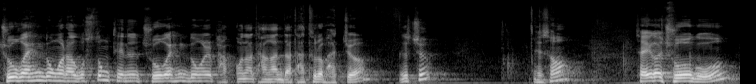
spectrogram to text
주어가 행동을 하고 수동태는 주어가 행동을 받거나 당한다. 다 들어봤죠? 그렇죠? 그래서 자, 얘가 주어고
